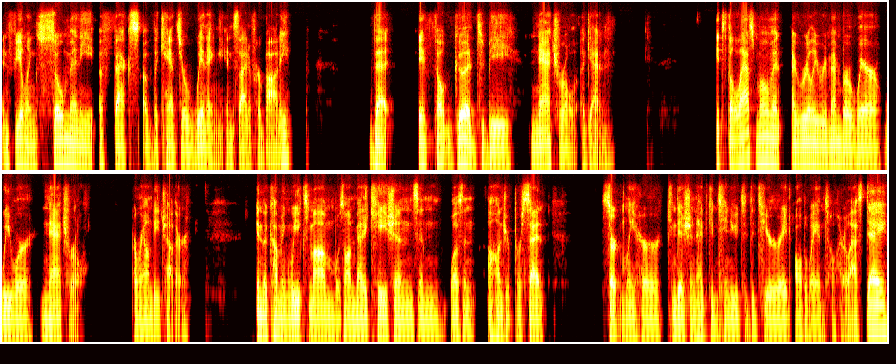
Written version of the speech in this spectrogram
and feeling so many effects of the cancer winning inside of her body that it felt good to be natural again. It's the last moment I really remember where we were natural around each other. In the coming weeks, mom was on medications and wasn't 100% Certainly, her condition had continued to deteriorate all the way until her last day.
